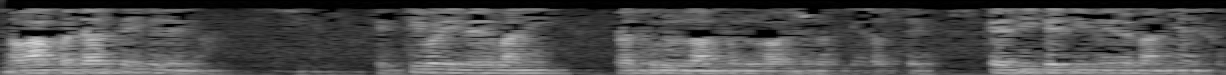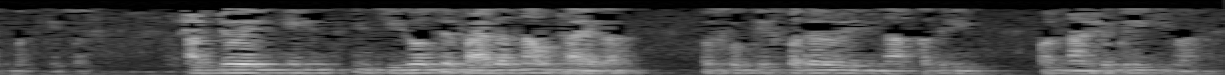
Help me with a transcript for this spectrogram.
ثواب پچاس کا ہی ملے گا۔ اتنی بڑی مہربانی رسول اللہ صلی اللہ علیہ وسلم کے سب سے۔ کیسی کیسی مہربانیاں اس اب جو ان ان چیزوں سے فائدہ نہ اٹھائے گا، اس کو کس قدر نا قدری اور ناشکری کی بات ہے؟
